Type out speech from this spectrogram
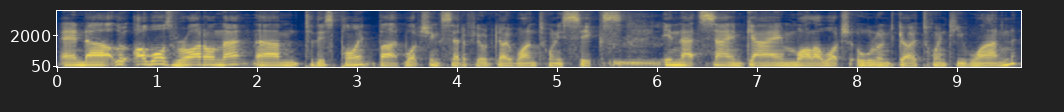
And uh, look, I was right on that um, to this point, but watching Setterfield go 126 in that same game while I watch Uwland go 21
